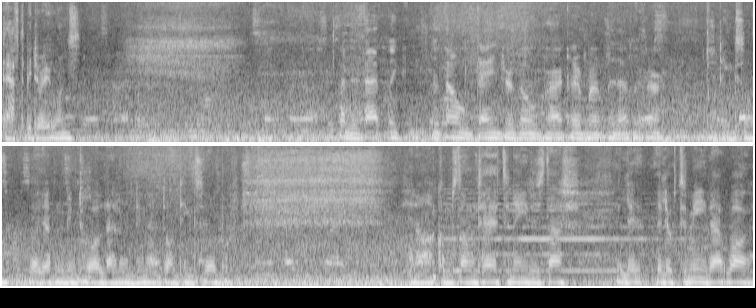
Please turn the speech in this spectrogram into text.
they have to be the right ones. And is that like there's no danger going part time with that, is there? don't think so. So I haven't been told that or anything. I don't think so. But you know, it comes down to it tonight is that it, looked to me that Wa-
